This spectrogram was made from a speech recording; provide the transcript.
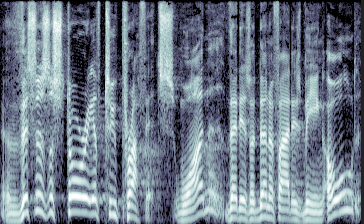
This is the story of two prophets one that is identified as being old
